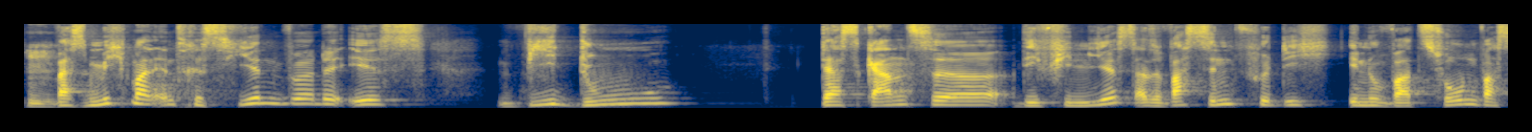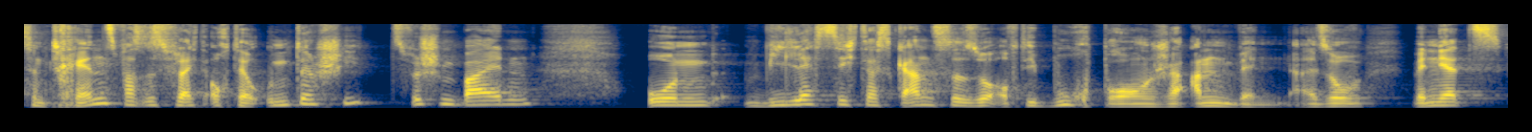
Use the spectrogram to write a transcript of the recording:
Hm. Was mich mal interessieren würde, ist, wie du das Ganze definierst. Also, was sind für dich Innovationen, was sind Trends, was ist vielleicht auch der Unterschied zwischen beiden? Und wie lässt sich das Ganze so auf die Buchbranche anwenden? Also, wenn jetzt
